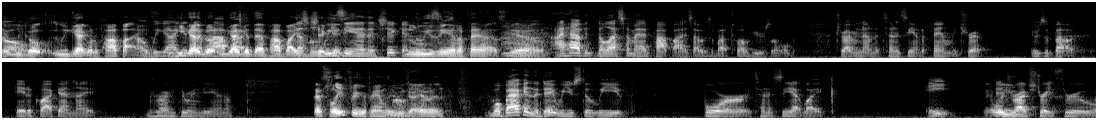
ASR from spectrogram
and we Oh. go, we gotta go to Popeyes. Oh, we gotta He get gotta that go. We gotta get that Popeyes that. Louisiana chicken. Louisiana fast. Yeah. Mm, I haven't. The last time I had Popeyes, I was about 12 years old, driving down to Tennessee on a family trip. It was about 8 o'clock at night, driving through Indiana. That's late for your family to Oh, be yeah. driving. Well, back in the day, we used to leave for Tennessee at like 8 Well, and you- drive straight through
